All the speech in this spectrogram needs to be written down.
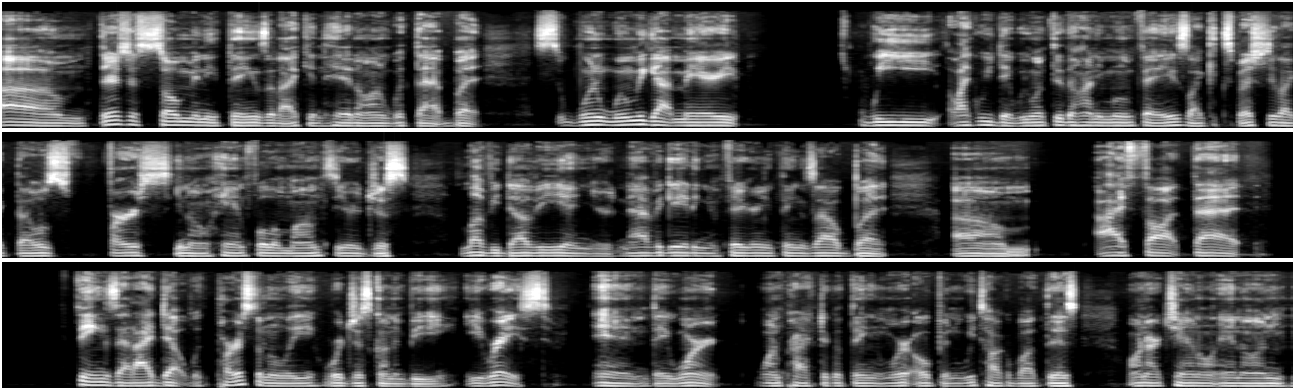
Um, there's just so many things that I can hit on with that. But when when we got married, we like we did, we went through the honeymoon phase, like especially like those first, you know, handful of months, you're just lovey dovey and you're navigating and figuring things out. But um I thought that things that I dealt with personally were just going to be erased, and they weren't. One practical thing, and we're open. We talk about this on our channel and on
